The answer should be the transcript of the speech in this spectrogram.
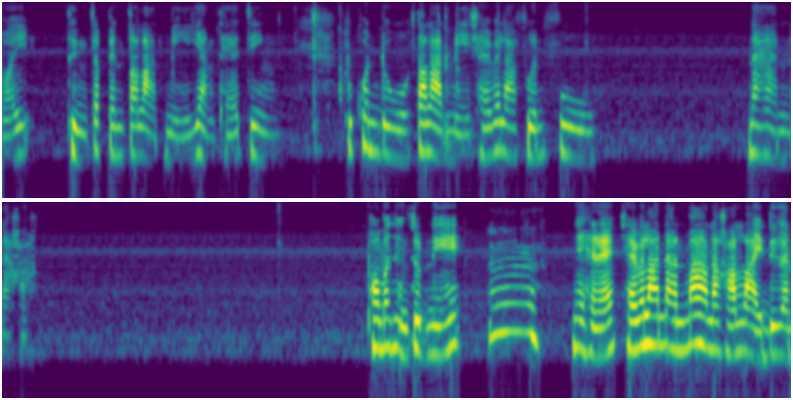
200 ถึงจะเป็นตลาดหมีอย่างแท้จริง ทุกคนดูตลาดหมีใช้เวลาฟื้นฟูนานนะคะ พอมาถึงจุดนี้ อืม เนี่ยเห็นไหมใช้เวลานานมากนะคะ หลายเดือน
